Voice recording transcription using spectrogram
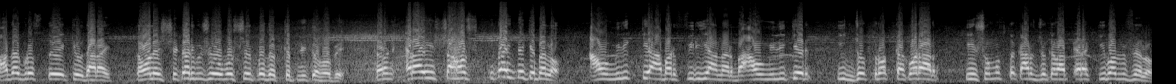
বাধাগ্রস্ত হয়ে কেউ দাঁড়ায়, তাহলে সেটার বিষয়ে অবশ্যই পদক্ষেপ নিতে হবে। কারণ এরা এই সাহস কোথায় থেকে পেল? আওয়ামী লীগকে আবার ফিরিয়ে আনার বা আওয়ামী লীগের ইজ্জত রক্ষা করার এই সমস্ত কার্যকলাপ এরা কীভাবে ফেলো?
